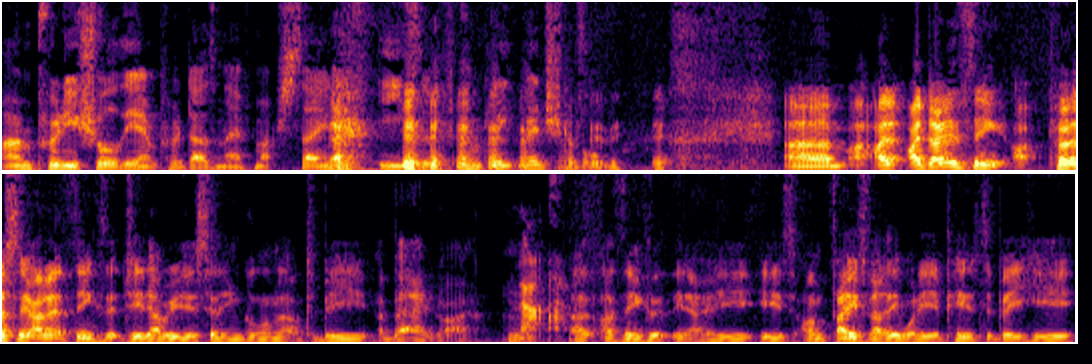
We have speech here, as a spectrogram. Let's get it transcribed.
I'm pretty sure the Emperor doesn't have much say in it. He's a complete vegetable. um, I, I don't think personally, I don't think that GW is setting Guilliman up to be a bad guy. Nah. I, I think that you know he is on face value what he appears to be here,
